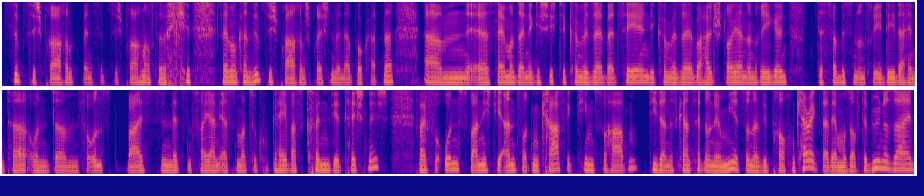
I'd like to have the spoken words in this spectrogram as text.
70 Sprachen, wenn es 70 Sprachen auf der Welt gibt. Salmon kann 70 Sprachen sprechen, wenn er Bock hat. Ne? Ähm, äh, Salmon, seine Geschichte können wir selber erzählen, die können wir selber halt steuern und regeln. Das war ein bisschen unsere Idee dahinter. Und ähm, für uns war es in den letzten zwei Jahren erstmal zu gucken, hey, was können wir technisch? Weil für uns war nicht die Antwort, ein Grafikteam zu haben, die dann das ganze Zeit nur animiert, sondern wir brauchen einen Charakter, der muss auf der Bühne sein,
